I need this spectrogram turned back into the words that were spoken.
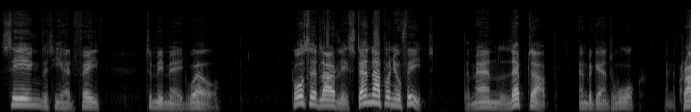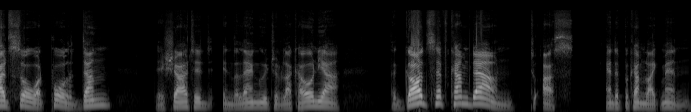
seeing that he had faith to be made well. Paul said loudly, Stand up on your feet. The man leapt up and began to walk. When the crowd saw what Paul had done, they shouted in the language of Lycaonia, The gods have come down to us and have become like men.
